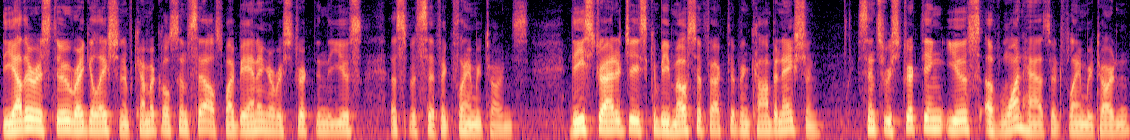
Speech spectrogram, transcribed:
The other is through regulation of chemicals themselves by banning or restricting the use of specific flame retardants. These strategies can be most effective in combination. since restricting use of one hazard flame retardant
